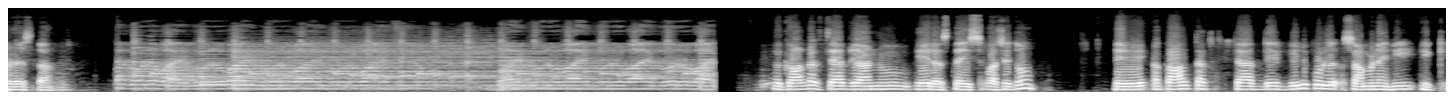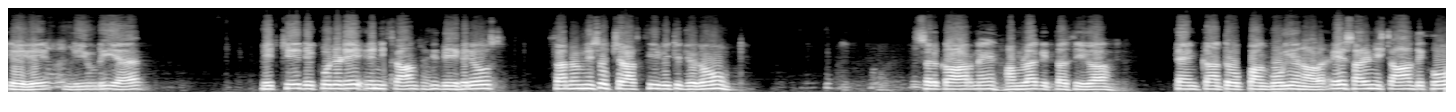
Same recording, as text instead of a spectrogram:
ਰਸਤਾ। ਅਕਾਲ ਤਖਤ ਸਾਹਿਬ ਜਾਣ ਨੂੰ ਇਹ ਰਸਤਾ ਇਸ ਪਾਸੇ ਤੋਂ। ਤੇ ਅਕਾਲ ਤਖਤ ਸਾਹਿਬ ਦੇ ਬਿਲਕੁਲ ਸਾਹਮਣੇ ਹੀ ਇੱਕ ਇਹ ਡਿਊੜੀ ਹੈ। ਇੱਥੇ ਦੇਖੋ ਜਿਹੜੇ ਇਹ ਨਿਸ਼ਾਨ ਤੁਸੀਂ ਦੇਖ ਰਹੇ ਹੋ ਸਨ 1984 ਵਿੱਚ ਜਦੋਂ ਸਰਕਾਰ ਨੇ ਹਮਲਾ ਕੀਤਾ ਸੀਗਾ ਟੈਂਕਾਂ ਤੋਪਾਂ ਗੋਲੀਆਂ ਨਾਲ। ਇਹ ਸਾਰੇ ਨਿਸ਼ਾਨ ਦੇਖੋ,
